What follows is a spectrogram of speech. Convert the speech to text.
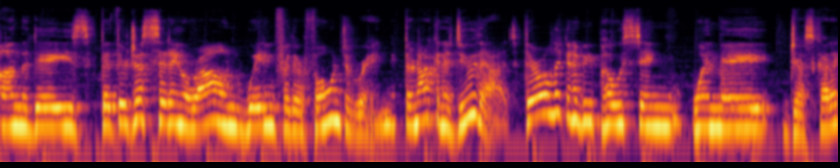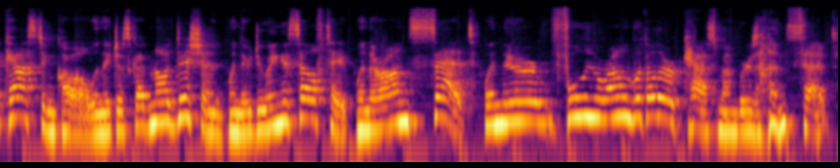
on the days that they're just sitting around waiting for their phone to ring. They're not going to do that. They're only going to be posting when they just got a casting call, when they just got an audition, when they're doing a self tape, when they're on set, when they're fooling around with other cast members on set,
